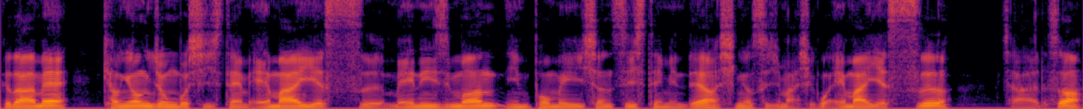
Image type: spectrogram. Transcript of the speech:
그 다음에 경영정보 시스템 MIS management information system인데요. 신경 쓰지 마시고 MIS 자 그래서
